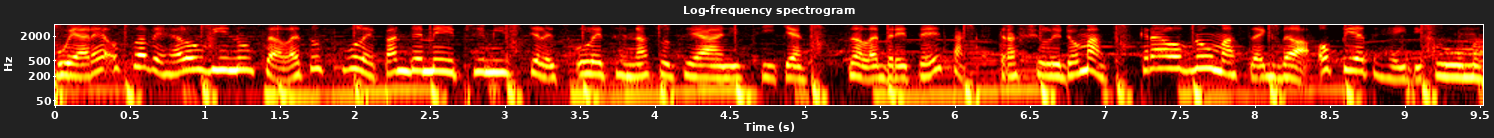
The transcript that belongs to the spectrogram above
Bujaré oslavy Halloweenu se letos kvůli pandemii přemístily z ulic na sociální sítě. Celebrity tak strašily doma. Královnou masek byla opět Heidi Klum.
